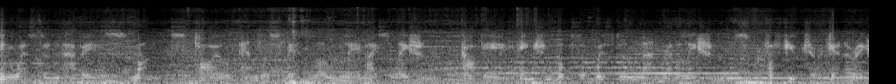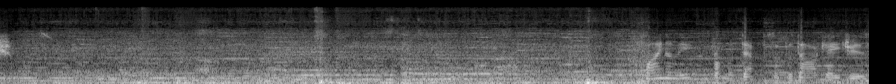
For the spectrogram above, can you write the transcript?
In Western abbeys, monks toiled endlessly in lonely isolation, copying ancient books of wisdom and revelations for future generations. Finally, from the depths of the Dark Ages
